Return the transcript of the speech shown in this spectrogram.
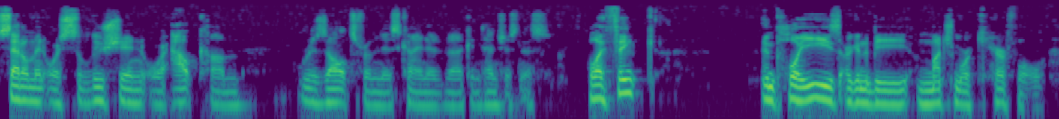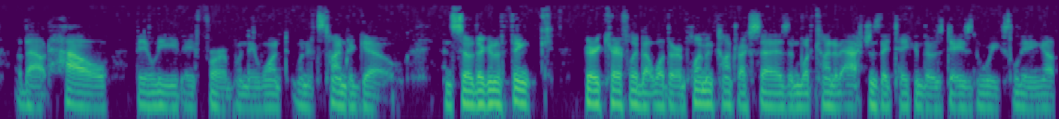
settlement or solution or outcome results from this kind of uh, contentiousness? Well, I think employees are going to be much more careful about how they leave a firm when they want when it's time to go. And so they're going to think very carefully about what their employment contract says and what kind of actions they take in those days and weeks leading up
